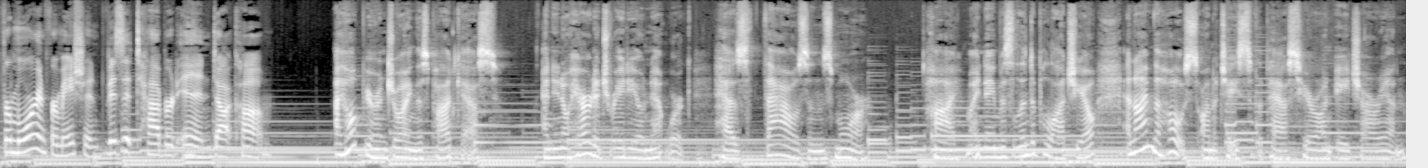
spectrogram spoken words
For more information, visit tabardinn.com. I hope you're enjoying this podcast. And you know, Heritage Radio Network has thousands more. Hi, my name is Linda Pelaccio, and I'm the host on A Taste of the Past here on HRN.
